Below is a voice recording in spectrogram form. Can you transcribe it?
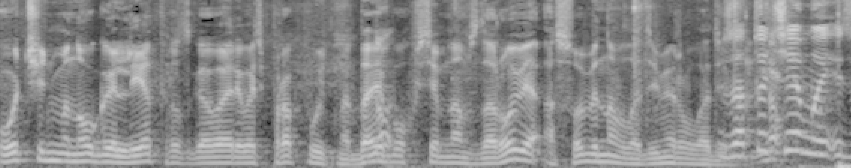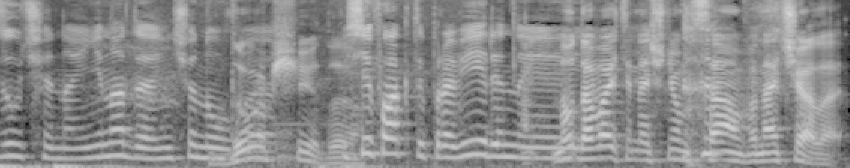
вы... очень много лет разговаривать про Путина. Дай Но... бог всем нам здоровья, особенно Владимир Владимирович. Зато Но... тема изучена, и не надо ничего нового. Да вообще, да. И все факты проверены. Ну, давайте начнем с самого начала.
